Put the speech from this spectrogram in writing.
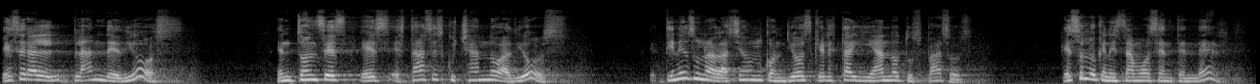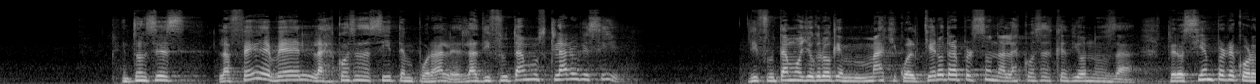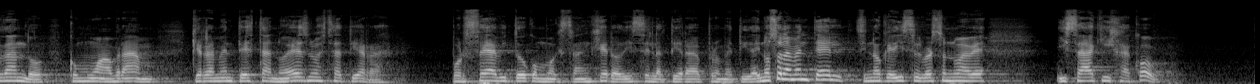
Ese era el plan de Dios. Entonces, es, estás escuchando a Dios. Tienes una relación con Dios que Él está guiando tus pasos. Eso es lo que necesitamos entender. Entonces, la fe ve las cosas así temporales. ¿Las disfrutamos? Claro que sí. Disfrutamos yo creo que más que cualquier otra persona las cosas que Dios nos da, pero siempre recordando como Abraham que realmente esta no es nuestra tierra. Por fe habitó como extranjero, dice la tierra prometida. Y no solamente él, sino que dice el verso 9, Isaac y Jacob.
